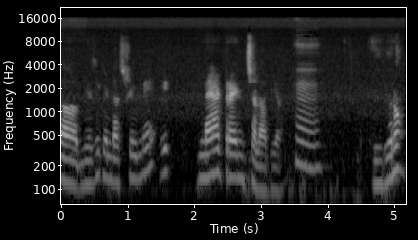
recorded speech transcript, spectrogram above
म्यूज़िक इंडस्ट्री में एक नया ट्रेंड चला दिया। हम्म। यू नो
